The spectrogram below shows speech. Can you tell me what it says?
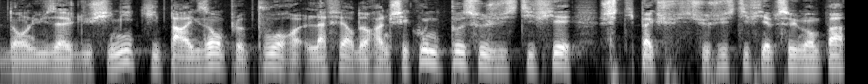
dans l'usage du chimique qui, par exemple, pour l'affaire de Ranchekoun, peut se justifier. Je dis pas que je justifie absolument pas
